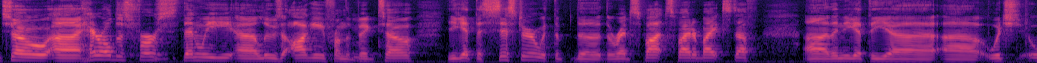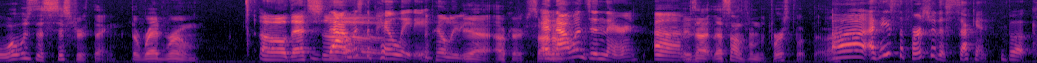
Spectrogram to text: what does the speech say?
so uh, Harold is first. Then we uh, lose Augie from the big toe. You get the sister with the the, the red spot spider bite stuff. Uh, then you get the uh, uh, which what was the sister thing? The red room. Oh, that's. That uh, was the pale lady. The pale lady. Yeah. Okay. So and that one's in there. Um, is that that's not from the first book though. huh? uh, I think it's the first or the second book.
